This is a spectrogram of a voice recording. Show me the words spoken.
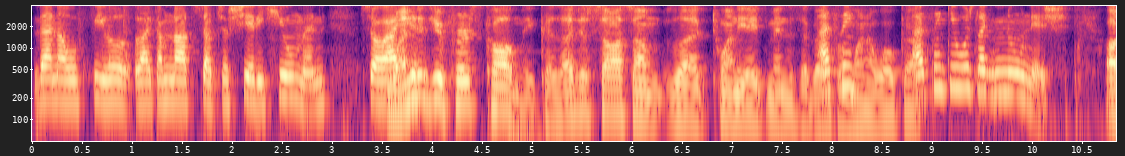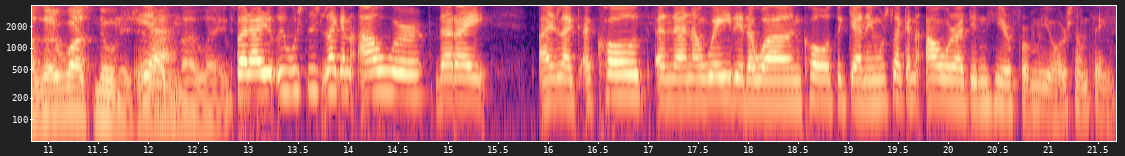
then I will feel like I'm not such a shitty human. So I when just, did you first call me? Because I just saw some like 28 minutes ago I from think- when I woke up. I think it was like noonish, oh, so it was noonish. It Yeah. wasn't that late. but I it was just like an hour that I. I like I called and then I waited a while and called again. It was like an hour I didn't hear from you or something.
